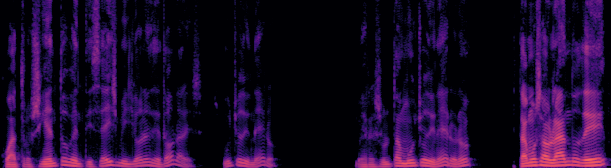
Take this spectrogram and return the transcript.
426 eh, millones de dólares, es mucho dinero. Me resulta mucho dinero, ¿no? Estamos hablando de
